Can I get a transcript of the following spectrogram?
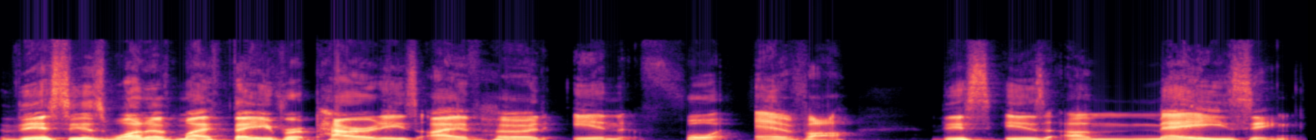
This is one of my favorite parodies I have heard in forever. This is amazing.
